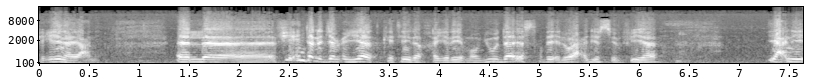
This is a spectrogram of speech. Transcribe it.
في حينها يعني. في عندنا جمعيات كثيرة خيرية موجودة يستطيع الواحد يسهم فيها. يعني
